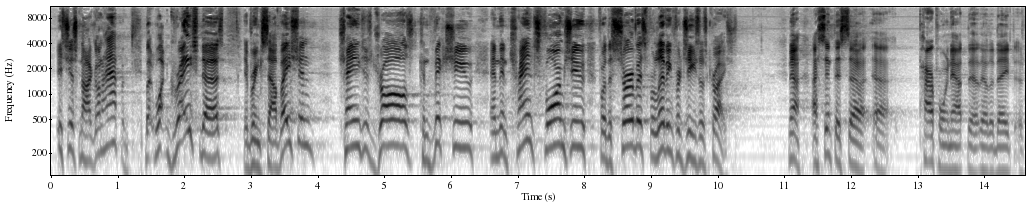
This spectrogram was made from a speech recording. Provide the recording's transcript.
It's just not going to happen. But what grace does, it brings salvation, changes, draws, convicts you, and then transforms you for the service for living for Jesus Christ. Now, I sent this uh, uh, PowerPoint out the, the other day. To,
